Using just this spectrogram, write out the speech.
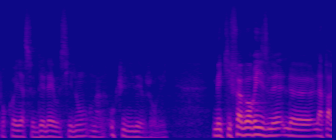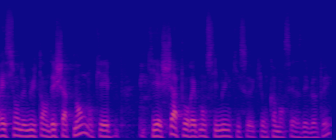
pourquoi il y a ce délai aussi long, on n'a aucune idée aujourd'hui, mais qui favorise l'apparition de mutants d'échappement, donc qui, échappent aux réponses immunes qui ont commencé à se développer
